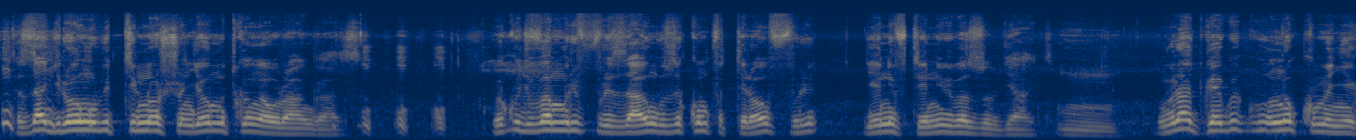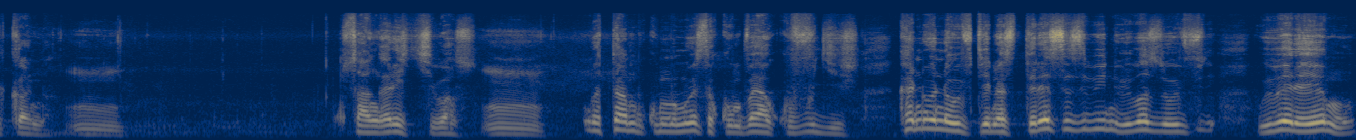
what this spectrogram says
utazagira uwo nkubita inosho ngewe umutwe nkawurangaza. We kujya uva muri furi zawe ngo uze kumfatiraho furi ngewe nifitiye n'ibibazo byanjye Mm. buriya twebwe ku- no kumenyekana Mm. usanga ari ikibazo Mm. ugatambuka umuntu wese akumva yakuvugisha kandi wenda wifitiye na siteresi z'ibindi bibazo wibereyemo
